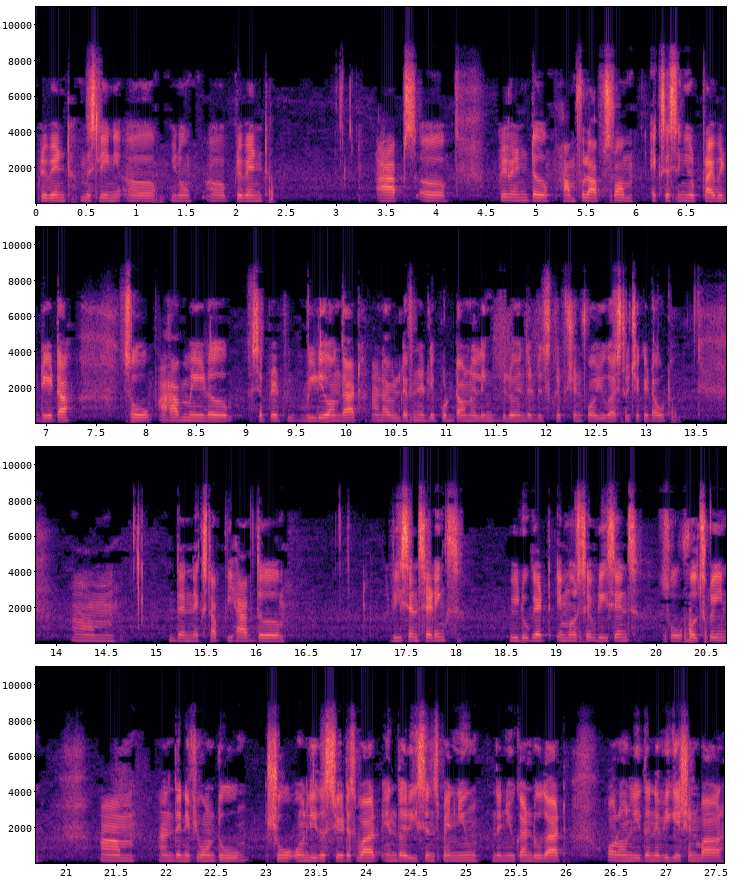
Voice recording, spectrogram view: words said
prevent miscellaneous uh, you know uh, prevent apps uh, prevent uh, harmful apps from accessing your private data. So i have made a separate video on that and i will definitely put down a link below in the description for you guys to check it out um, then next up we have the recent settings. We do get immersive recents so full screen. Um, and then if you want to show only the status bar in the recents menu then you can do that or only the navigation bar.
